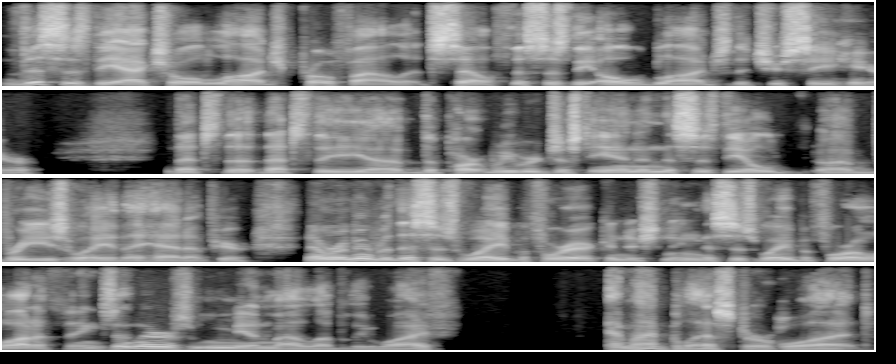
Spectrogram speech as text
this is the actual lodge profile itself. This is the old lodge that you see here. That's the that's the uh, the part we were just in, and this is the old uh, breezeway they had up here. Now, remember, this is way before air conditioning. This is way before a lot of things. And there's me and my lovely wife. Am I blessed or what?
